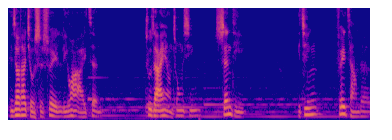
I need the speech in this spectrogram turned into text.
你知道他九十岁罹患癌症，住在安养中心。身体已经非常的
